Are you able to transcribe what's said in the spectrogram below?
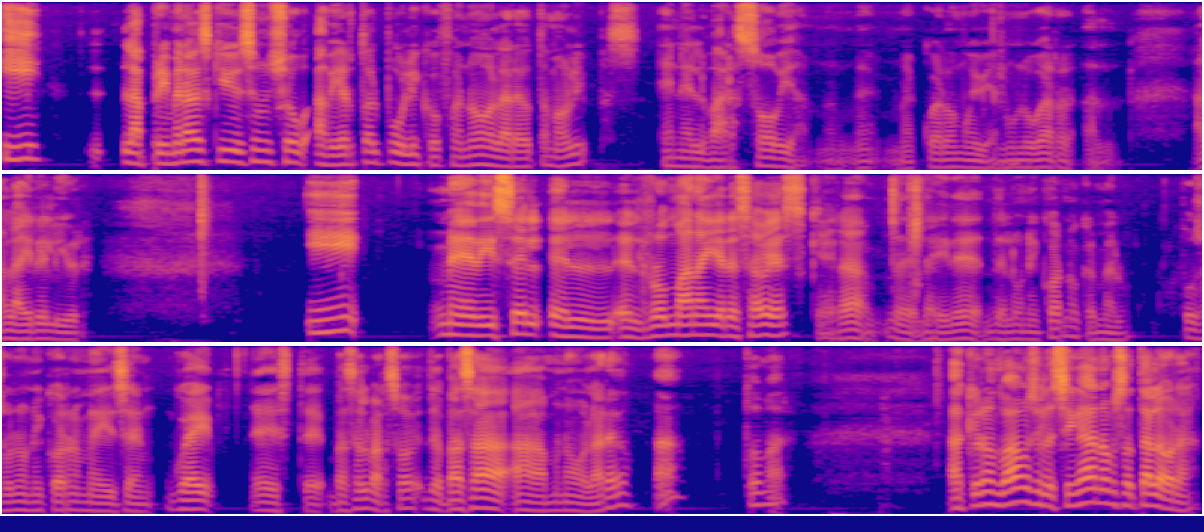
Y la primera vez que yo hice un show abierto al público fue en Nuevo Laredo, Tamaulipas, en el Varsovia, me, me acuerdo muy bien, un lugar al, al aire libre. Y me dice el, el, el road manager esa vez, que era de, de ahí de- del unicornio, que me puso el unicornio, me dicen, güey, este, vas al Varsovia, vas a, a Nuevo Laredo. Ah, madre. ¿A qué hora nos vamos? Y le chingada, no, pues a tal hora.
